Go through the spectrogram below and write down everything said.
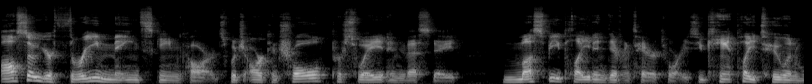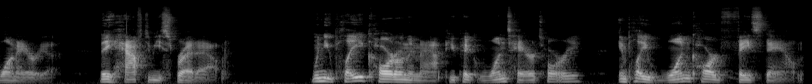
Also, your three main scheme cards, which are Control, Persuade, and Investigate, must be played in different territories. You can't play two in one area, they have to be spread out. When you play a card on the map, you pick one territory and play one card face down.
